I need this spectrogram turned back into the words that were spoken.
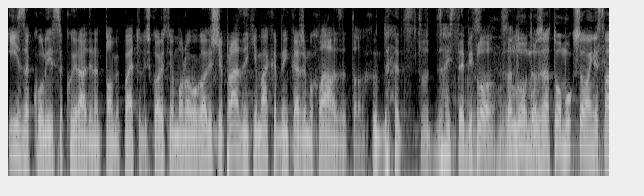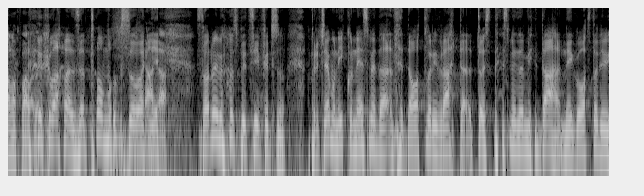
iza kulisa koji rade na tome. Pa eto, da iskoristimo novogodišnje praznike, makar da im kažemo hvala za to. Zaista je bilo za, za ludo. To, za to muksovanje stvarno hvala. Da. hvala za to muksovanje. Ja, da. Stvarno je bilo specifično. Pri čemu niko ne sme da, da, da otvori vrata, to jest ne sme da mi da, nego ostavljaju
